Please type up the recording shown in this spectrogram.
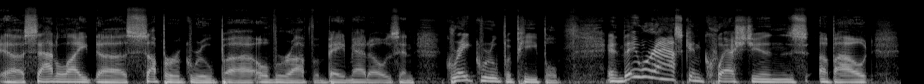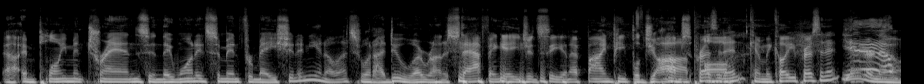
uh, satellite uh, supper group uh, over off of Baymeadows, and great group of people. And they were asking questions about uh, employment trends, and they wanted some information. And you know, that's what I do. I run a staffing agency, and I find people Uh, jobs. all- president, can we call you president? yet yeah, or no?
